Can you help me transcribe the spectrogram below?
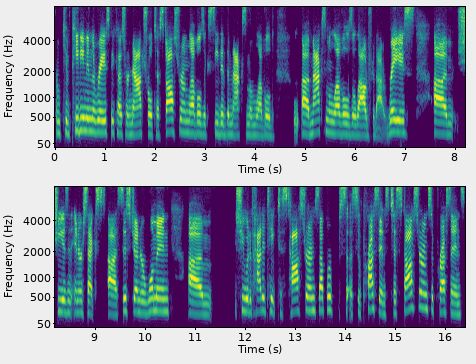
from competing in the race because her natural testosterone levels exceeded the maximum leveled uh, maximum levels allowed for that race. Um, she is an intersex uh, cisgender woman. Um, she would have had to take testosterone suppressants, testosterone suppressants,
